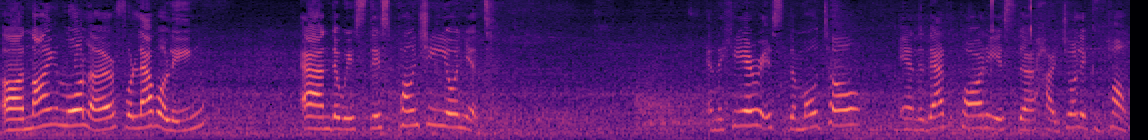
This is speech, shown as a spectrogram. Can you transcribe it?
uh, nine roller for leveling, and with this punching unit. And here is the motor, and that part is the hydraulic pump.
